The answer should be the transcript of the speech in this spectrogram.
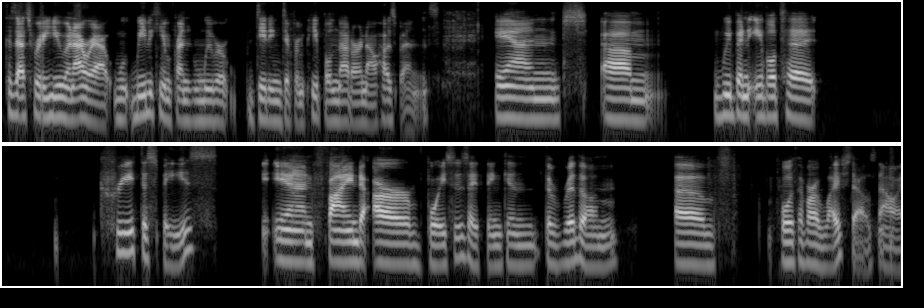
Because that's where you and I were at. We became friends when we were dating different people, not our now husbands. And um, we've been able to create the space and find our voices, I think, in the rhythm of both of our lifestyles now,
